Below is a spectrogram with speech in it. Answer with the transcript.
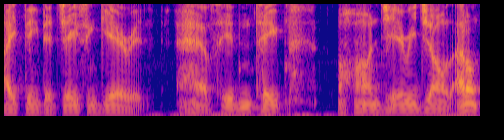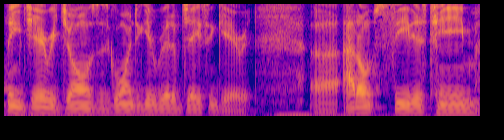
I think that Jason Garrett has hidden tape on Jerry Jones. I don't think Jerry Jones is going to get rid of Jason Garrett. Uh, I don't see this team,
